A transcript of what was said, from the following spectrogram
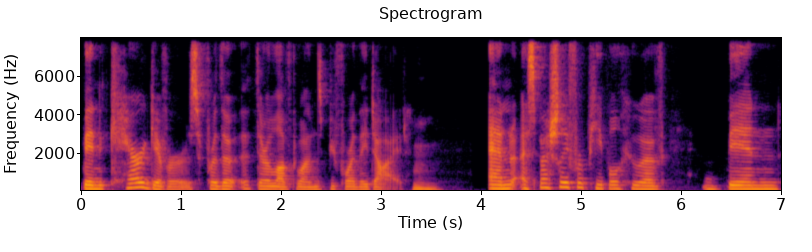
been caregivers for the, their loved ones before they died. Mm. And especially for people who have been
